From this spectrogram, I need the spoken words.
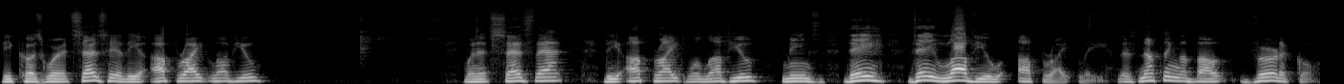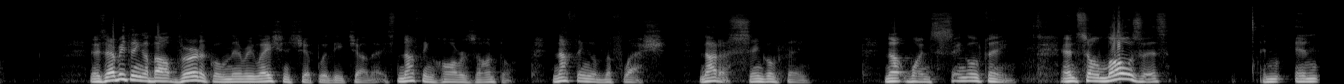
Because where it says here, the upright love you, when it says that, the upright will love you, means they, they love you uprightly. There's nothing about vertical there's everything about vertical in their relationship with each other. It's nothing horizontal, nothing of the flesh, not a single thing, not one single thing. And so Moses, in, in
